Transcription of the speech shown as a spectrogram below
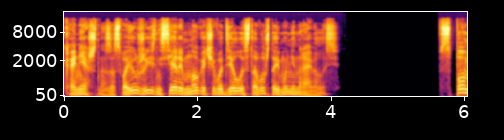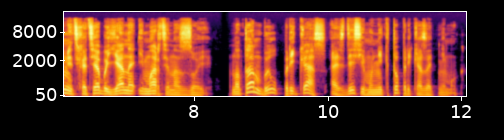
Конечно, за свою жизнь Серый много чего делал из того, что ему не нравилось. Вспомнить хотя бы Яна и Мартина с Зоей. Но там был приказ, а здесь ему никто приказать не мог.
